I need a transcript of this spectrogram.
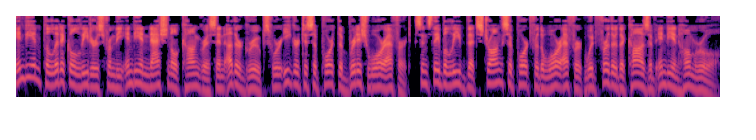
Indian political leaders from the Indian National Congress and other groups were eager to support the British war effort, since they believed that strong support for the war effort would further the cause of Indian Home Rule.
